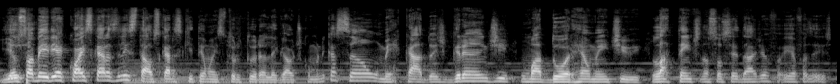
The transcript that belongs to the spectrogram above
E eu saberia quais caras listar. Os caras que têm uma estrutura legal de comunicação, o mercado é grande, uma dor realmente latente na sociedade, eu ia fazer isso.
